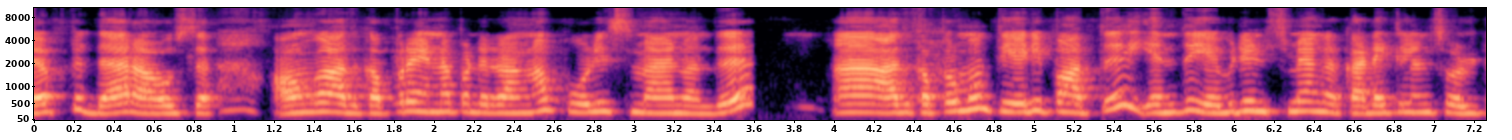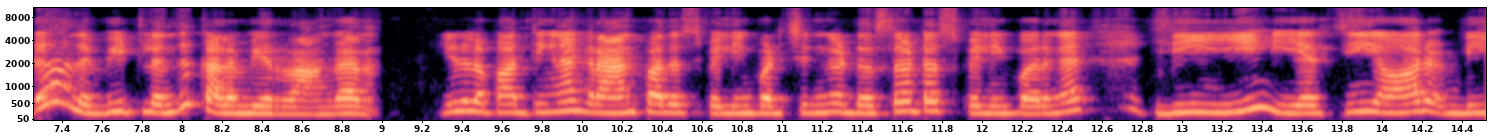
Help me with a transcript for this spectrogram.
left their house அவங்க அதுக்கப்புறம் என்ன பண்ணுறாங்கன்னா போலீஸ்மேன் வந்து அதுக்கப்புறமும் தேடி பார்த்து எந்த எவிடன்ஸுமே அங்கே கிடைக்கலன்னு சொல்லிட்டு அந்த வீட்டிலேருந்து கிளம்பிடுறாங்க. இதுல பாத்தீங்கன்னா கிராண்ட் ஃபாதர் ஸ்பெல்லிங் படிச்சுங்க டெசர்டர் ஸ்பெல்லிங் பாருங்க D E S E R de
